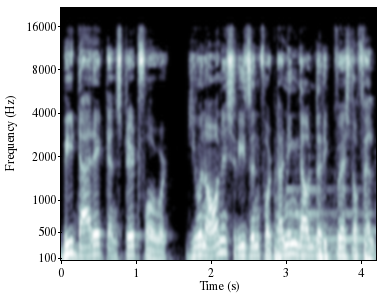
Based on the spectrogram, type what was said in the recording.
be direct and straightforward. Give an honest reason for turning down the request of help.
